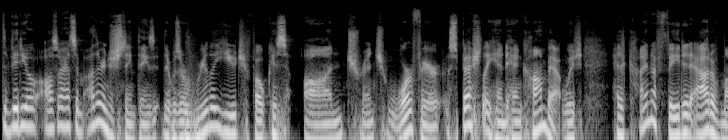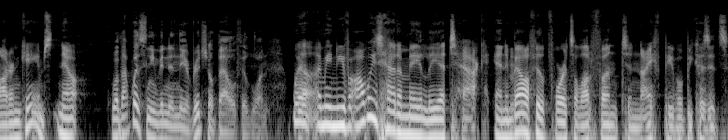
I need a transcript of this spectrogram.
the video also had some other interesting things. There was a really huge focus on trench warfare, especially hand to hand combat, which has kind of faded out of modern games. Now, Well, that wasn't even in the original Battlefield 1. well, I mean, you've always had a melee attack, and in mm-hmm. Battlefield 4, it's a lot of fun to knife people because it's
